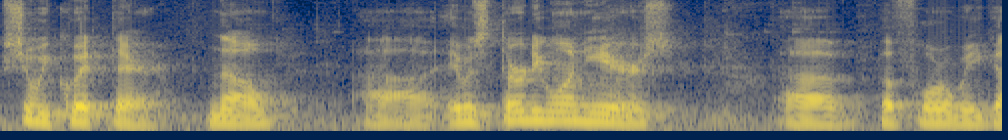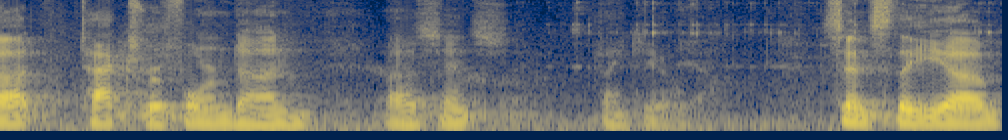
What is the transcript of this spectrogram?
should we quit there? No. Uh, it was 31 years uh, before we got tax reform done uh, since, thank you, since the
